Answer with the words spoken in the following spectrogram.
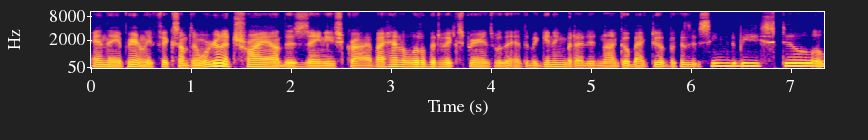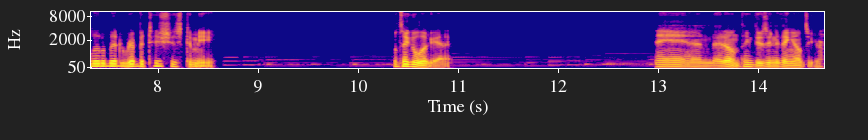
And they apparently fixed something. We're going to try out this Zany Scribe. I had a little bit of experience with it at the beginning, but I did not go back to it because it seemed to be still a little bit repetitious to me. We'll take a look at it. And I don't think there's anything else here.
